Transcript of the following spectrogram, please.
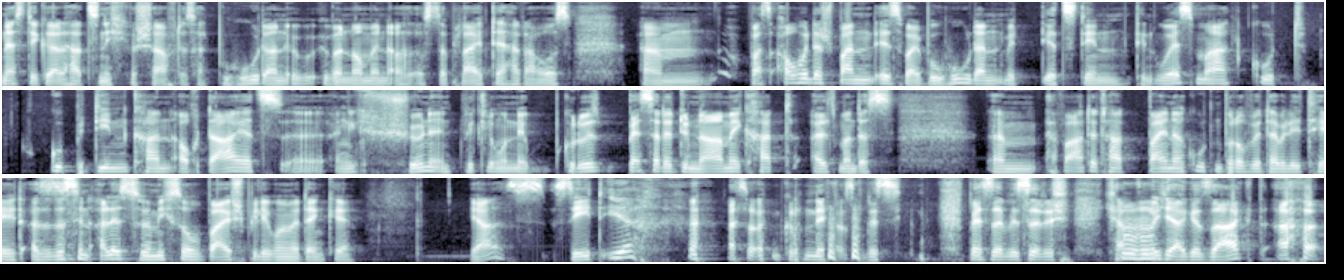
Nestigal hat es nicht geschafft, das hat Buhu dann übernommen aus, aus der Pleite heraus. Ähm, was auch wieder spannend ist, weil Buhu dann mit jetzt den, den US-Markt gut gut bedienen kann, auch da jetzt äh, eigentlich schöne Entwicklung und eine größere, bessere Dynamik hat, als man das ähm, erwartet hat, bei einer guten Profitabilität. Also das sind alles für mich so Beispiele, wo ich mir denke, ja, seht ihr? Also im Grunde so ein bisschen besserwisserisch. Ich habe es mhm. euch ja gesagt, aber,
